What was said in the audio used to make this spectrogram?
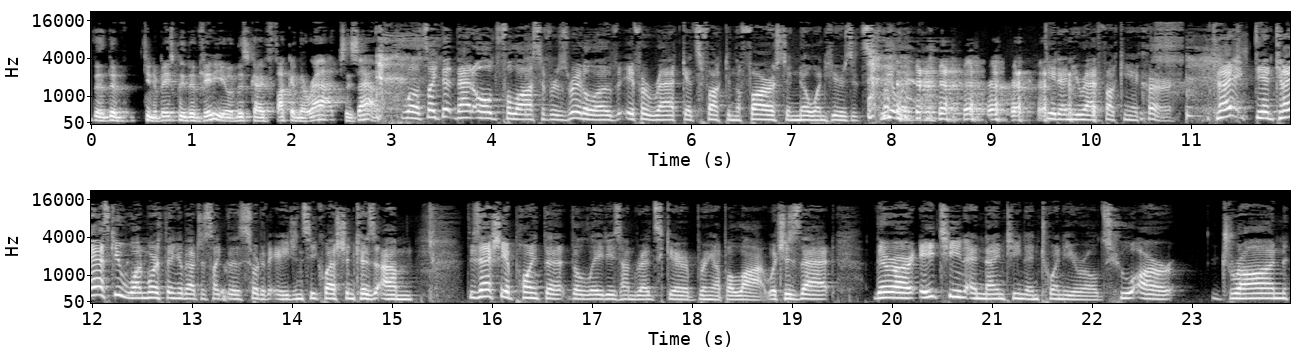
the, the you know basically the video of this guy fucking the rats is out. Well, it's like that, that old philosopher's riddle of if a rat gets fucked in the forest and no one hears it squealing, did any rat fucking occur? Can I, Dan? Can I ask you one more thing about just like the sort of agency question? Because um, there's actually a point that the ladies on Red Scare bring up a lot, which is that there are 18 and 19 and 20 year olds who are drawn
